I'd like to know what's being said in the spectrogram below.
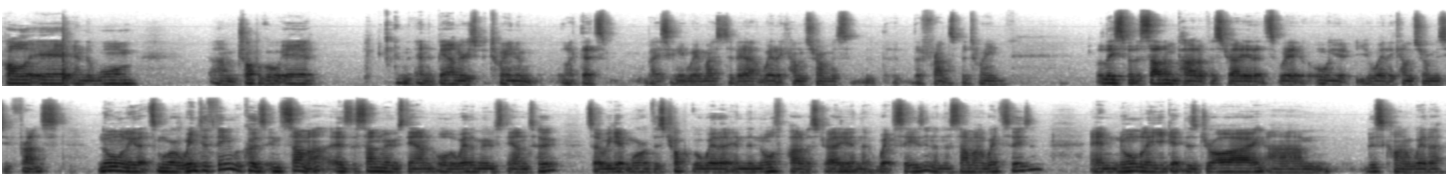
polar air and the warm um, tropical air and, and, the boundaries between them, like that's basically where most of our weather comes from, is the, the fronts between at least for the southern part of Australia, that's where all your, your weather comes from is your fronts. Normally, that's more a winter thing because in summer, as the sun moves down, all the weather moves down too. So we get more of this tropical weather in the north part of Australia in the wet season, in the summer wet season. And normally, you get this dry, um, this kind of weather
